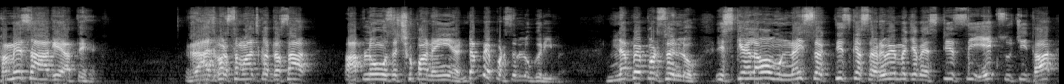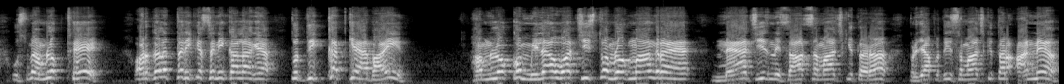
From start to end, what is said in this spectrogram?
हमेशा आगे आते हैं। राजभर समाज का दशा आप लोगों से छुपा नहीं है। नब्बे परसेंट लोग गरीब है। नब्बे परसेंट लोग। इसके अलावा उन्नीस के सर्वे में जब एस टी एक सूची था, उसमें हम लोग थे और गलत तरीके से निकाला गया। तो दिक्कत क्या है भाई? हम लोग को मिला हुआ चीज़ तो हम लोग मांग रहे हैं। नया चीज़ निषाद समाज की तरह, प्रजापति समाज की तरह, अन्य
